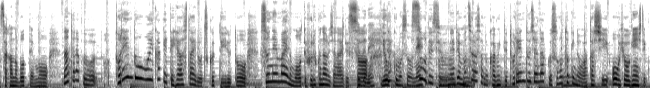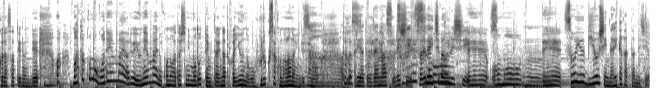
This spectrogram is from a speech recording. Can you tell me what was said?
遡ってもなんとなくトレンドを追いかけてヘアスタイルを作っていると数年前のものって古くなるじゃないですか。すね、洋服もそうね。そうですよね。うん、で松浦さんの髪ってトレンドじゃなくその時の私を表現してくださってるんで、うん、あまたこの5年前あるいは4年前のこの私に戻ってみたいなとかいうのも古臭くならないんですよ。だからありがとうございます。嬉しい。それが一番嬉しい。思っそういう美容師になりたかったんですよ。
